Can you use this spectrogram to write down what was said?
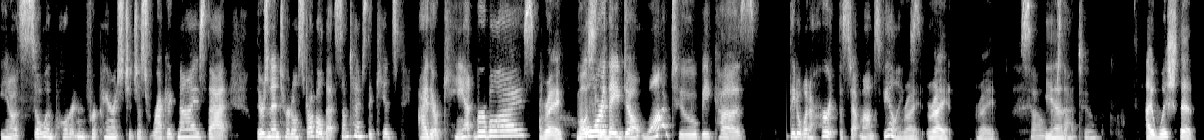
you know it's so important for parents to just recognize that there's an internal struggle that sometimes the kids either can't verbalize right Mostly. or they don't want to because they don't want to hurt the stepmom's feelings right right right so yeah. there's that too i wish that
